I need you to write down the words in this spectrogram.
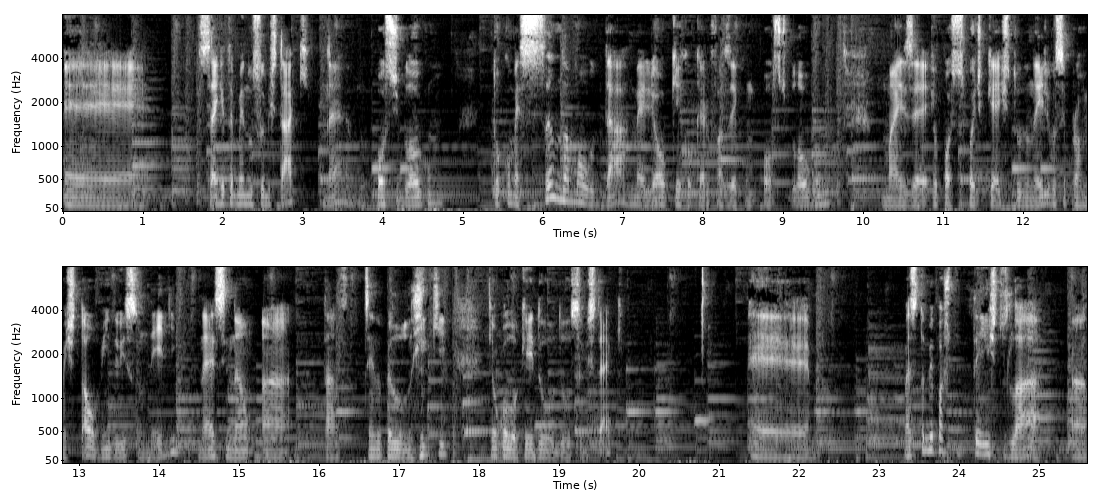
É... Segue também no Substack, né? No Postblog Tô começando a moldar melhor o que, que eu quero fazer com o Post Blog, mas é, eu posto os podcasts tudo nele. Você provavelmente está ouvindo isso nele, né? Se não, ah, tá sendo pelo link que eu coloquei do, do Substack. É... Mas eu também posto textos lá, uh,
